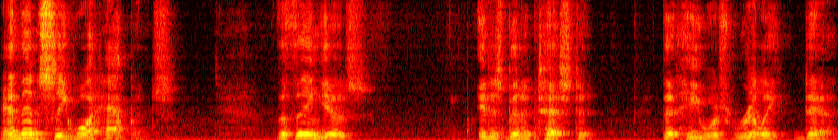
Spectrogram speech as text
and then see what happens. The thing is, it has been attested that he was really dead.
